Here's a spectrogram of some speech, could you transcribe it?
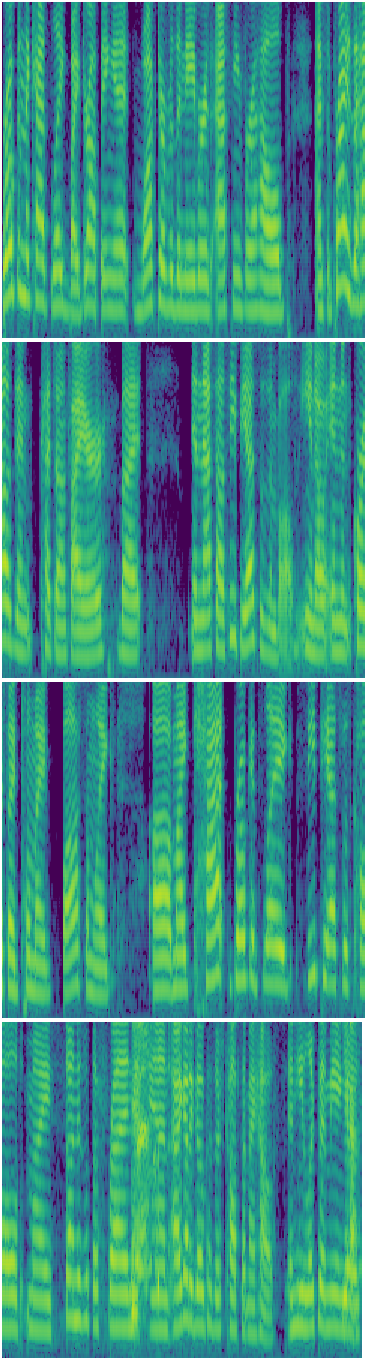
broken the cat's leg by dropping it, walked over the neighbors asking for help. I'm surprised the house didn't catch on fire, but and that's how CPS was involved, you know. And of course, I told my boss, I'm like, uh, my cat broke its leg. CPS was called. My son is with a friend, and I got to go because there's cops at my house. And he looked at me and Yeah. goes,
